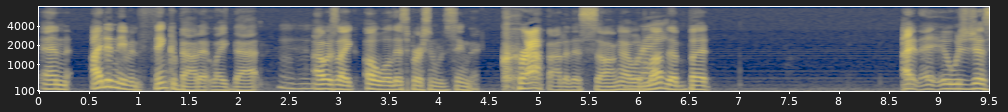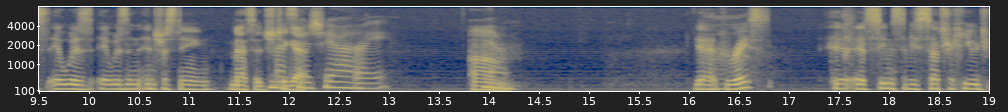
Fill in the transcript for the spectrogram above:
And I didn't even think about it like that. Mhm. I was like, oh well, this person would sing the crap out of this song. I would love them, but. I, I- it was just it was it was an interesting message, to get. Message, yeah. Right. Um, yeah. race. It, it seems to be such a huge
